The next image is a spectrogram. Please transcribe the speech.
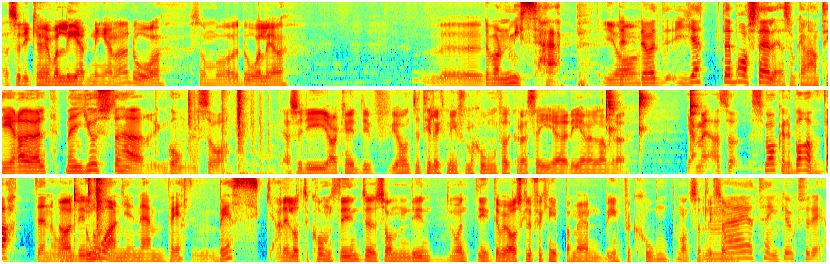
Alltså det kan ju vara ledningarna då som var dåliga. Det var en misshap. Ja, Det, det var ett jättebra ställe som kan hantera öl, men just den här gången så... alltså det, jag, kan, jag har inte tillräckligt med information för att kunna säga det ena eller andra. Ja men alltså, smakade bara vatten och Ja, en det låter- oangenäm vä- beska. Ja, det låter konstigt. Det är inte en sån... Det det var inte- inte vad jag skulle förknippa med en infektion på något sätt liksom. Nej, jag tänker också det.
